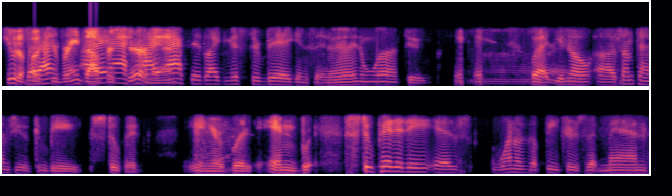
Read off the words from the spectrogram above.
she would have But fucked I- your brains out I for act- sure, I man. acted like Mr. Big and said I don't want to. Uh, but all you know, uh sometimes you can be stupid in your br- in br- stupidity is one of the features that man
